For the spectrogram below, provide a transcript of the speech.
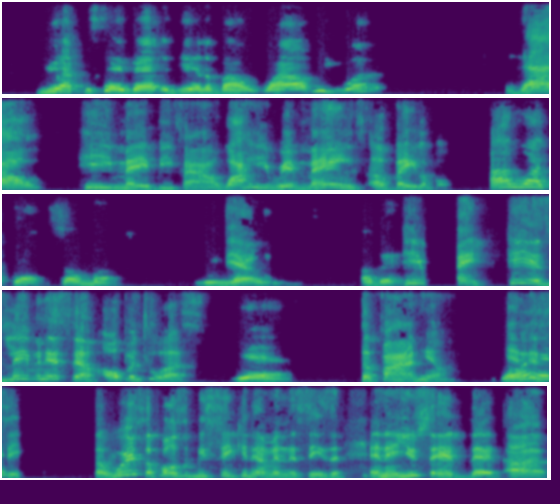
you have to say that again about while he what? While he may be found, while he remains available. I like that so much. Remain yeah. He he is leaving himself open to us. Yeah. To find him Go in ahead. this season. So we're supposed to be seeking him in this season. And then you said that uh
